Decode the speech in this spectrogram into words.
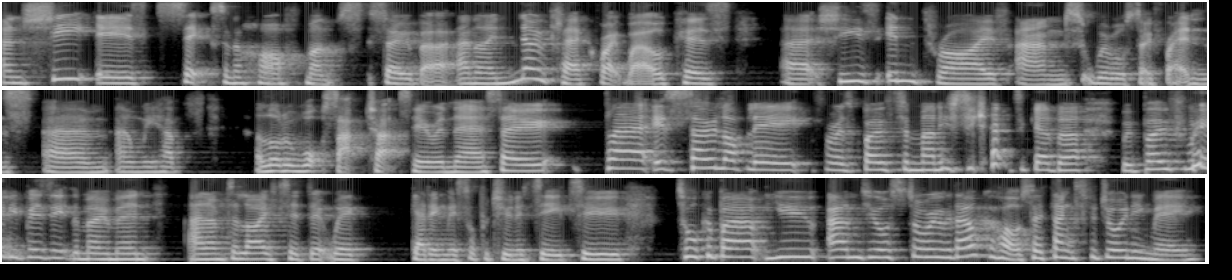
and she is six and a half months sober. And I know Claire quite well because uh, she's in Thrive and we're also friends. Um, and we have a lot of WhatsApp chats here and there. So, Claire, it's so lovely for us both to manage to get together. We're both really busy at the moment, and I'm delighted that we're getting this opportunity to talk about you and your story with alcohol. So thanks for joining me.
